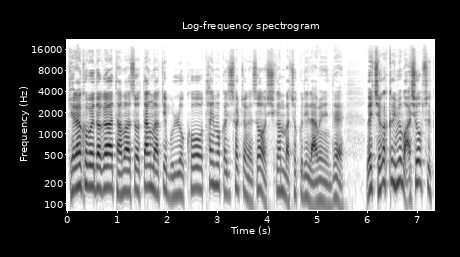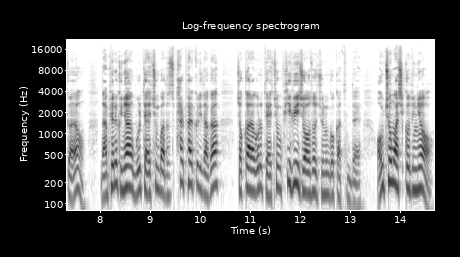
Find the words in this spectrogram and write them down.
계란컵에다가 담아서 딱 맞게 물 넣고 타이머까지 설정해서 시간 맞춰 끓인 라면인데 왜 제가 끓이면 맛이 없을까요? 남편은 그냥 물 대충 받아서 팔팔 끓이다가 젓가락으로 대충 휘휘 저어서 주는 것 같은데 엄청 맛있거든요.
